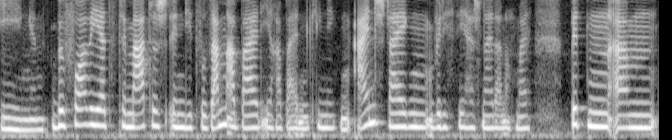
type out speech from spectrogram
Ehingen. Bevor wir jetzt thematisch in die Zusammenarbeit Ihrer beiden Kliniken einsteigen, würde ich Sie, Herr Schneider, nochmal bitten, ähm,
